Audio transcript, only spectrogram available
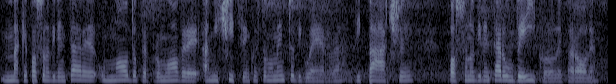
ma che possono diventare un modo per promuovere amicizie in questo momento di guerra, di pace, possono diventare un veicolo le parole.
